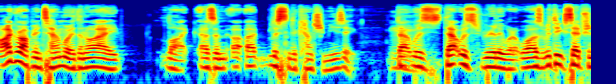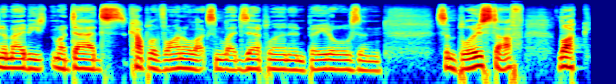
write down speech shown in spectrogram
I I grew up in Tamworth, and I like as a I listened to country music. That Mm. was that was really what it was, with the exception of maybe my dad's couple of vinyl, like some Led Zeppelin and Beatles and some blues stuff. Like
